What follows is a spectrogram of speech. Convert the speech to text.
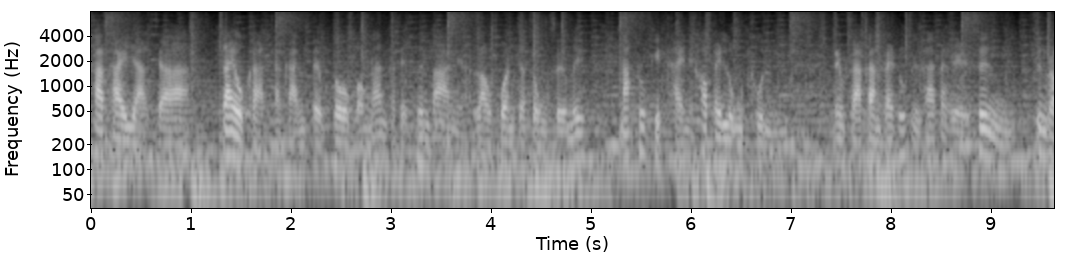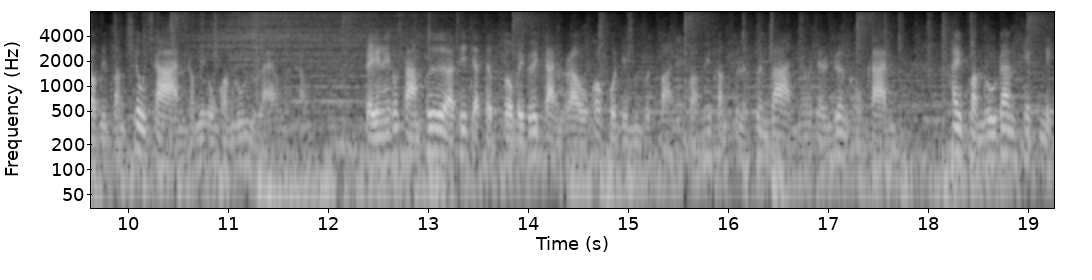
ถ้าไทยอยากจะได้โอกาสจากการเติบโตของด้านเกษตรเพื่อนบ้านเนี่ยเราควรจะส่งเสริมให้นักธุรกิจไทยเข้าไปลงทุน ในอุตสาหกรรมแปรรูปสินค้าเกษตรซึ่งซึ่งเรามีความเชี่ยวชาญ เรามีองค์ความรู้อยู่แล้วนะครับ แต่ยังไงก็ตามเพื่อที่จะเติบโตไปด้วยกันเราก็ควรจะมีบทบาทในการให้ความช่วยเหลือเพื่อนบ้านไม่ว่าจะเป็นเรื่องของการให้ความรู้ด้านเทคนิค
